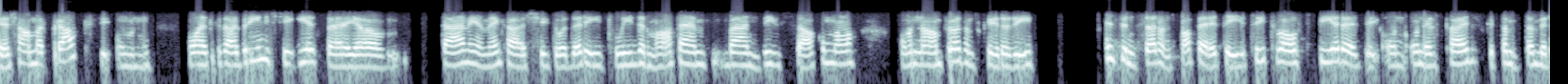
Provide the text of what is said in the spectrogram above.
tiešām ar praksi. Un, Man liekas, ka tā ir brīnišķīga iespēja tēviem vienkārši to darīt līdz ar mātēm bērnu dzīves sākumā. Un, protams, ka ir arī Es pirms sarunas papētīju citu valstu pieredzi, un, un ir skaidrs, ka tam, tam ir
